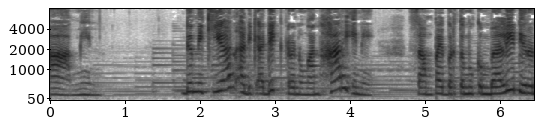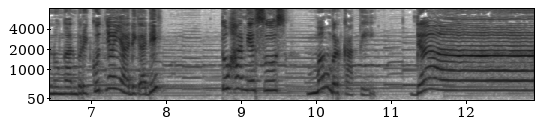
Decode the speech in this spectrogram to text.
amin. Demikian adik-adik renungan hari ini. Sampai bertemu kembali di renungan berikutnya ya adik-adik. Tuhan Yesus memberkati. Dah.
